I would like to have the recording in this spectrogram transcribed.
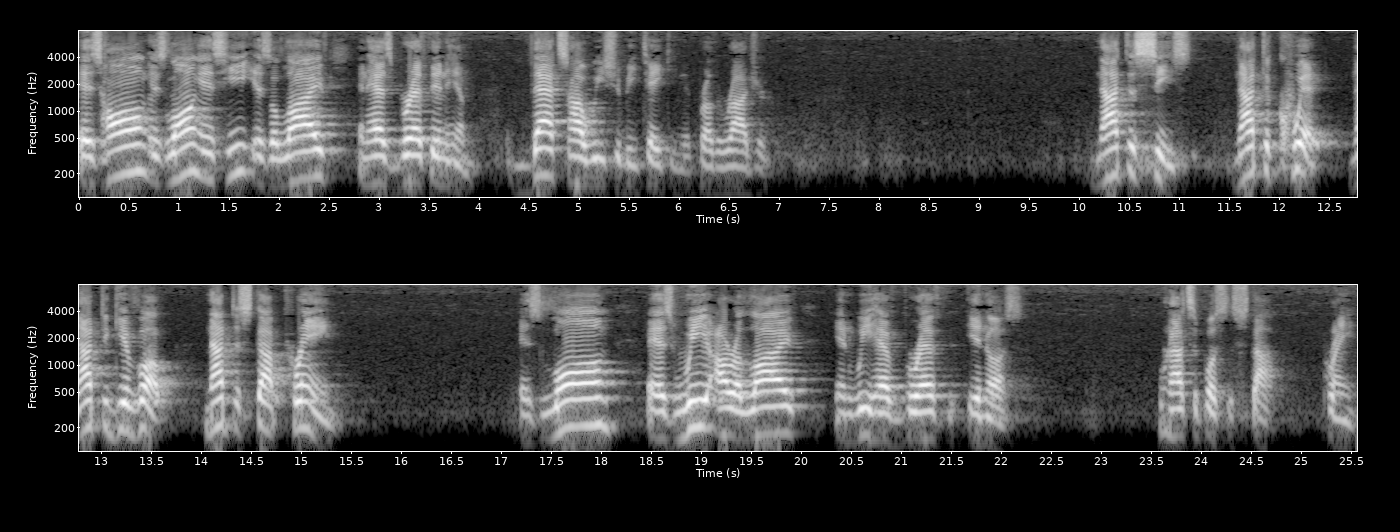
as long, as long as he is alive and has breath in him. That's how we should be taking it, Brother Roger. Not to cease, not to quit, not to give up, not to stop praying. As long as we are alive and we have breath in us, we're not supposed to stop praying.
